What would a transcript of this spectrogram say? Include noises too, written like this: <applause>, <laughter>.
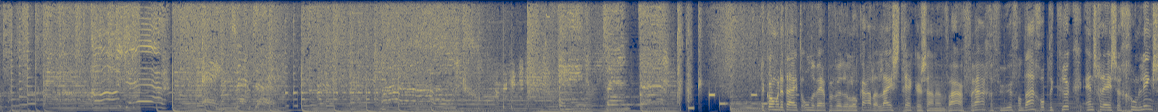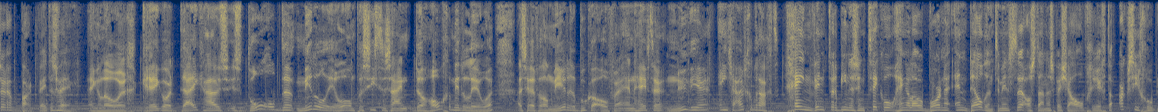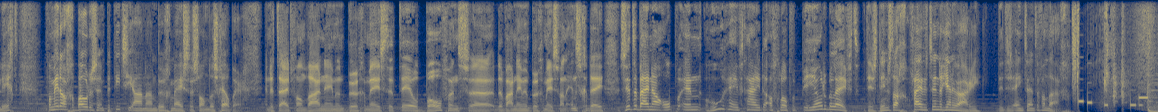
komende tijd onderwerpen we de lokale lijsttrekkers aan een waar vragenvuur. Vandaag op de kruk Enschedese GroenLinkser Bart Peter Zweem. Engeloer Gregor Dijkhuis is dol op de middeleeuwen. Om precies te zijn, de hoge middeleeuwen. Hij schreef er al meerdere boeken over en heeft er nu weer eentje uitgebracht. Geen windturbines in Twickel, Hengelo, Borne en Delden. Tenminste, als daar een speciaal opgerichte actiegroep ligt. Vanmiddag boden ze een petitie aan aan burgemeester Sander Schelberg. En de tijd van waarnemend burgemeester Theo Bovens, eh, de waarnemend burgemeester van Enschede, zit er bijna op. En hoe heeft hij de afgelopen periode beleefd? Het is dinsdag 25 januari. Dit is 120 vandaag.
